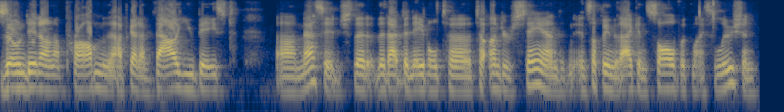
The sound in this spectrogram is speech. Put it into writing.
zoned in on a problem, that I've got a value based uh, message that, that I've been able to to understand and, and, something that I can solve with my solution.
